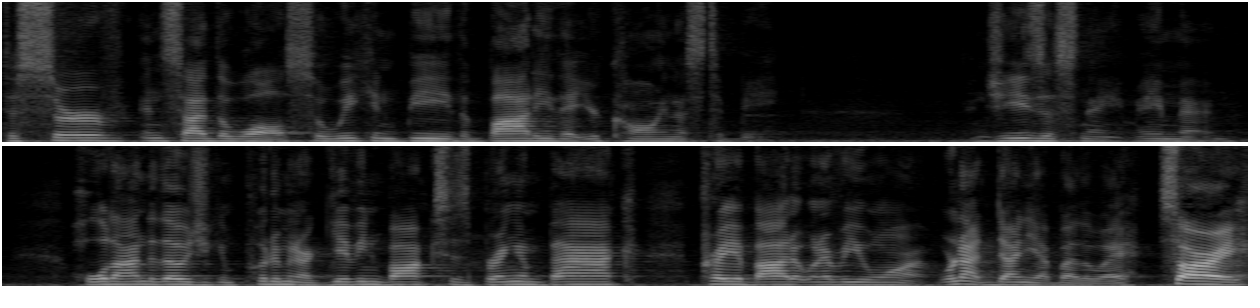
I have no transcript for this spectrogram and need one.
to serve inside the walls so we can be the body that you're calling us to be. In Jesus' name, amen. Hold on to those. You can put them in our giving boxes, bring them back, pray about it whenever you want. We're not done yet, by the way. Sorry.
